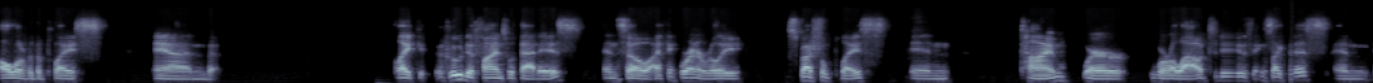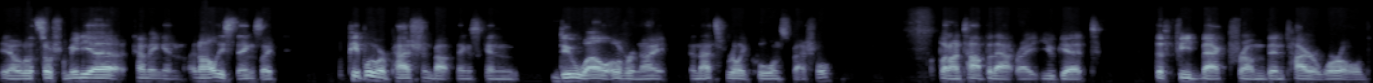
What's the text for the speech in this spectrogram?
all over the place. And like who defines what that is? And so i think we're in a really special place in time where we're allowed to do things like this. And you know with social media coming and, and all these things like people who are passionate about things can do well overnight and that's really cool and special. But on top of that right you get the feedback from the entire world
